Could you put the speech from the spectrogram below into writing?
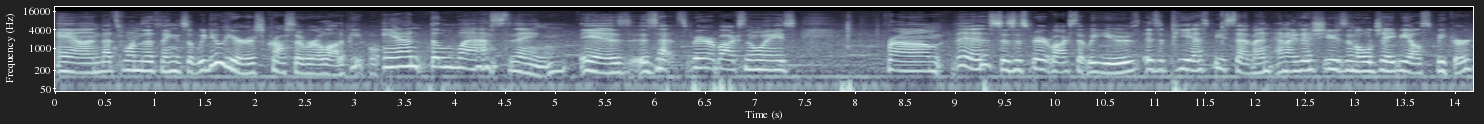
and that's one of the things that we do here is cross over a lot of people. And the last thing is, is that spirit box noise from this is a spirit box that we use. It's a PSB7 and I just use an old JBL speaker.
